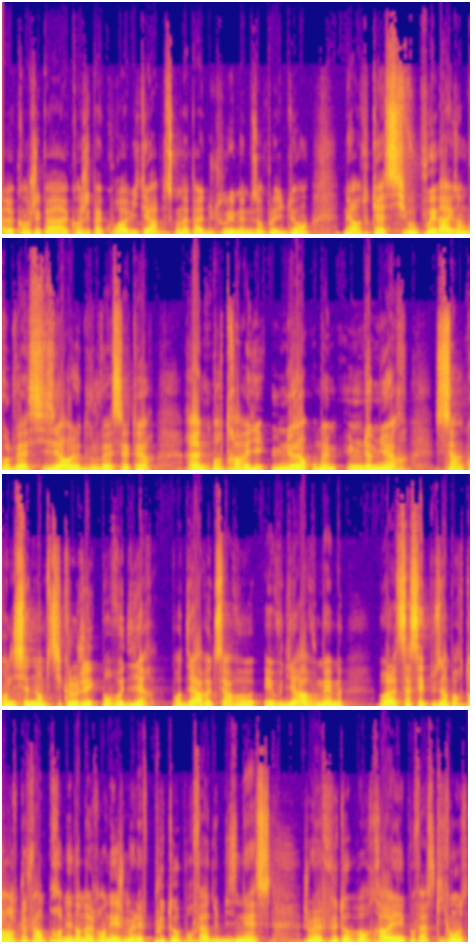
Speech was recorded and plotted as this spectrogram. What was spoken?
euh, quand j'ai pas quand j'ai pas cours à 8 heures parce qu'on n'a pas du tout les mêmes emplois du temps. Mais en tout cas, si vous pouvez par exemple vous lever à 6 heures au lieu de vous lever à 7 heures, rien que pour travailler une heure ou même une demi-heure, c'est un conditionnement psychologique pour vous dire, pour dire à votre cerveau et vous dire à vous-même. Voilà, ça c'est le plus important, je le fais en premier dans ma journée, je me lève plutôt pour faire du business, je me lève plutôt pour travailler, pour faire ce qui compte.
